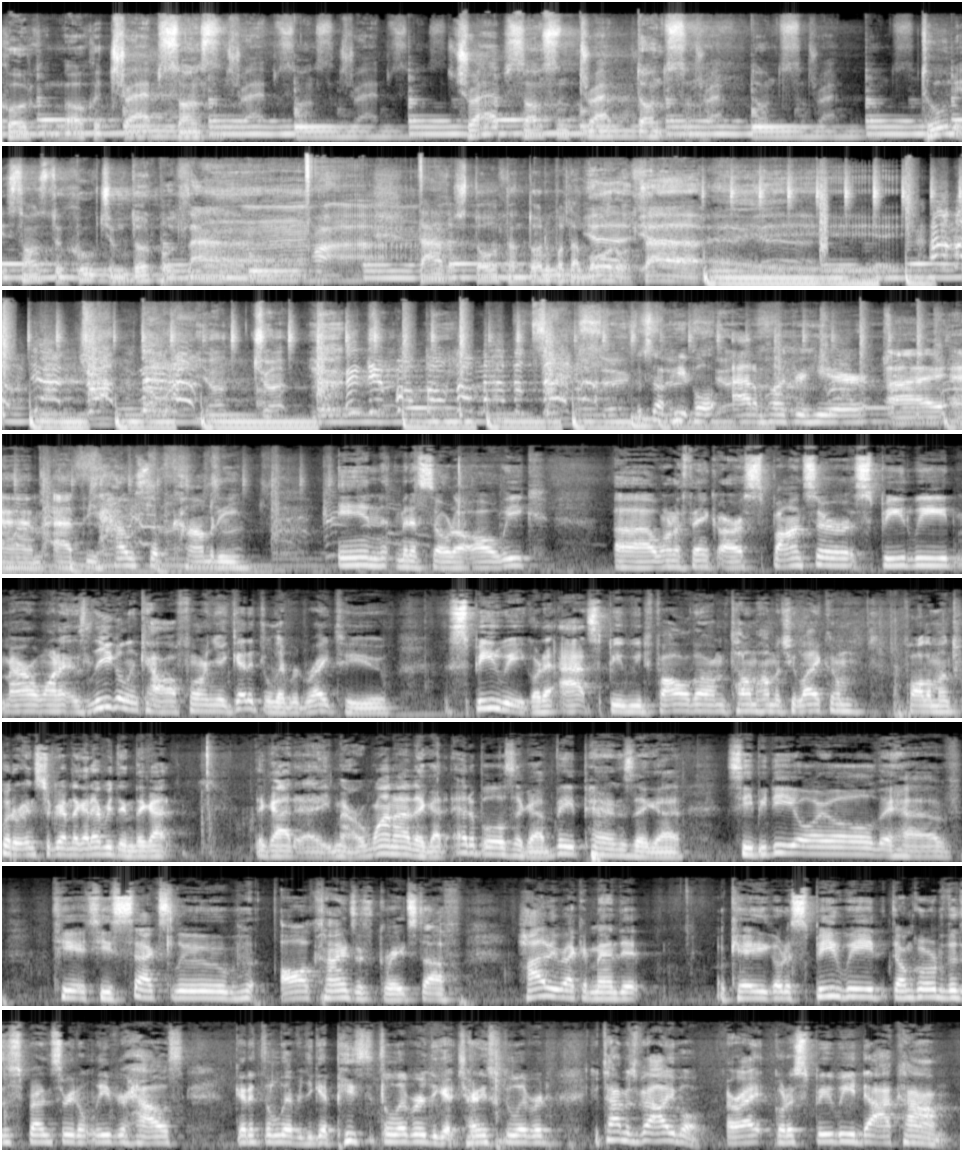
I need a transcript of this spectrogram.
Хөрхөн охид trap сонсон trap сонсон trap trap сонсон trap донсон Түүний сонсдог хөгжим дур булаан Дагаж дуулан дур булаа бууруулаа What's up, people? Adam Hunter here. I am at the House of Comedy in Minnesota all week. Uh, I want to thank our sponsor, Speedweed. Marijuana is legal in California. Get it delivered right to you. Speedweed. Go to at Speedweed. Follow them. Tell them how much you like them. Follow them on Twitter, Instagram. They got everything. They got they got uh, marijuana. They got edibles. They got vape pens. They got CBD oil. They have THC sex lube. All kinds of great stuff. Highly recommend it. Okay, you go to Speedweed. Don't go to the dispensary. Don't leave your house. Get it delivered. You get pizza delivered. You get Chinese food delivered. Your time is valuable. All right, go to speedweed.com.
